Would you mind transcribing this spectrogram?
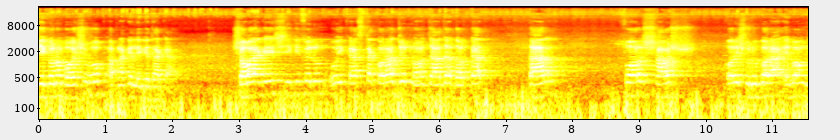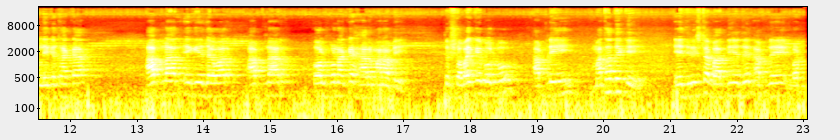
যে কোনো বয়সে হোক আপনাকে লেগে থাকা। সবার আগে শিখে ফেলুন ওই কাজটা করার জন্য যা যা দরকার, তার পর সাহস করে শুরু করা এবং লেগে থাকা। আপনার এগিয়ে যাওয়ার, আপনার কল্পনাকে হার মানাবে। তো সবাইকে বলব, আপনি মাথা থেকে এই জিনিসটা বাদ দিয়ে দেন, আপনি বড্ড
